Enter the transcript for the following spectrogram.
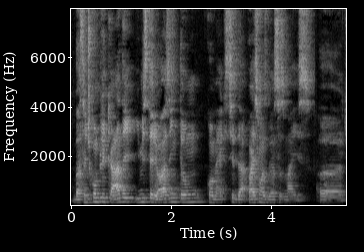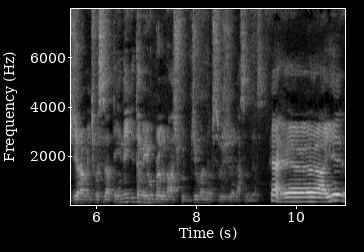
bastante complicada e, e misteriosa, então como é que se dá, quais são as doenças mais uh, que geralmente vocês atendem e também o prognóstico de uma neurocirurgia nessas doenças? É, é aí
